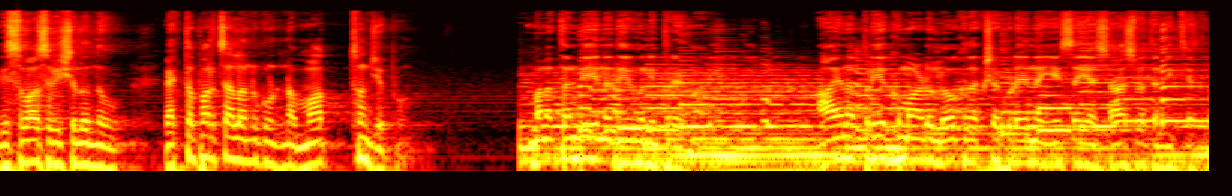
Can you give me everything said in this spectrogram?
విశ్వాస విషయంలో నువ్వు వ్యక్తపరచాలనుకుంటున్నావు మొత్తం చెప్పు. మన తండ్రి అయిన దేవుని ప్రేమ. ఆయన ప్రియకుమారుడు లోకరక్షకుడైన యేసయ్య శాశ్వత నిత్య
